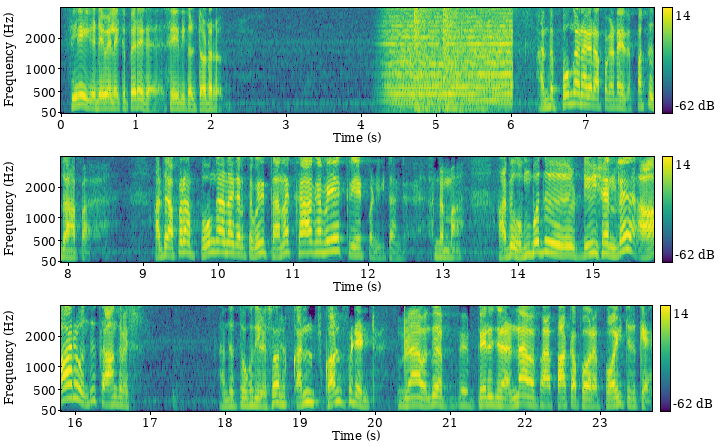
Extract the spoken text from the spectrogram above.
சிறிய இடைவேளைக்கு பிறகு செய்திகள் தொடரும். அந்த பூங்கா நகர் அப்போ கிடையாது. பத்து தான் அப்போ. அது அப்புறம் பூங்கா நகர் தொகுதி தனக்காகவே கிரியேட் பண்ணிக்கிட்டாங்க. அந்த மா அது ஒன்பது டிவிஷனில் ஆறு வந்து காங்கிரஸ். அந்த தொகுதியில். ஸோ கன் கான்ஃபிடென்ட் நான் வந்து பெ- அண்ணா பா பார்க்க போகிற போயிட்டு இருக்கேன்.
